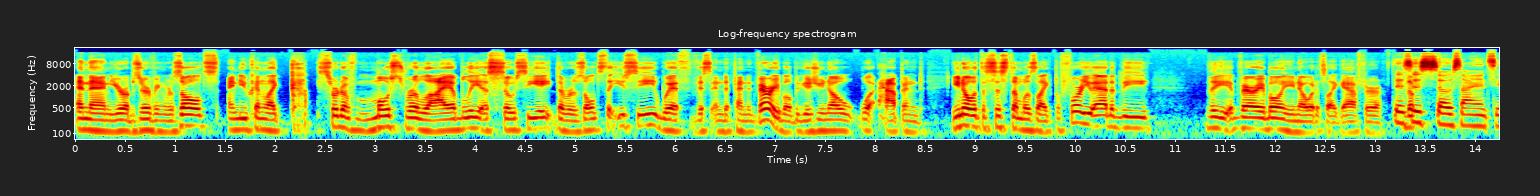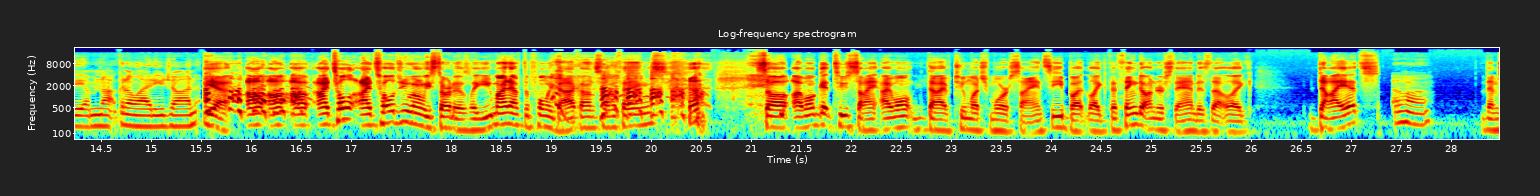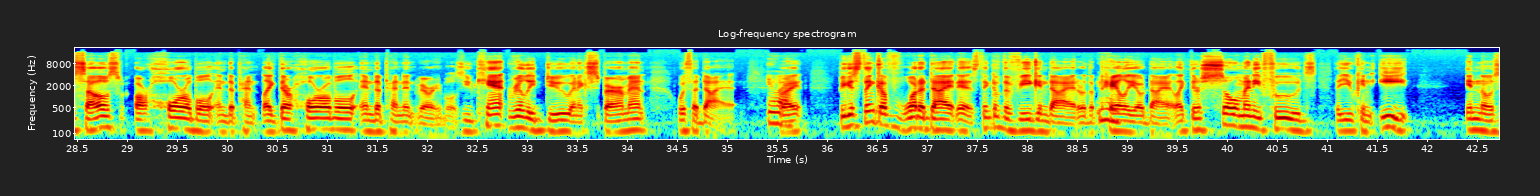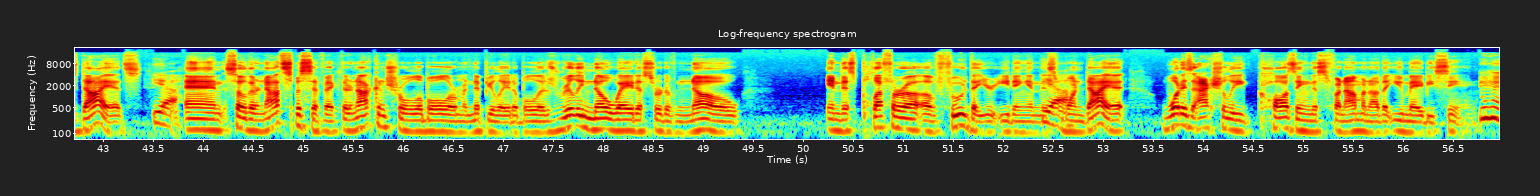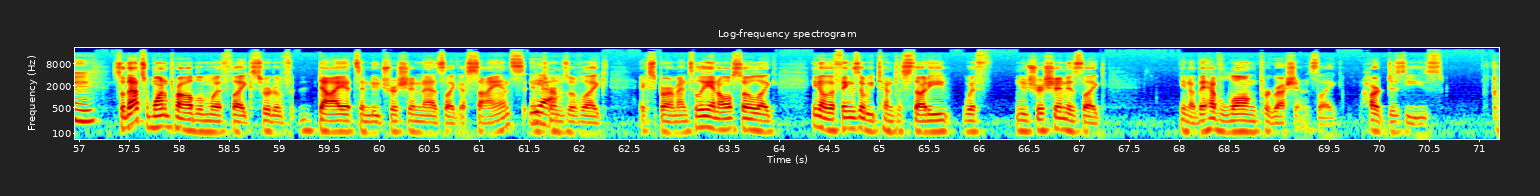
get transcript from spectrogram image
And then you're observing results, and you can like sort of most reliably associate the results that you see with this independent variable because you know what happened. You know what the system was like before you added the the variable, and you know what it's like after. this The- is so sciencey. I'm not gonna lie to you, Jon. yeah, I, I, I, I told I told you when we started. I was like, you might have to pull me back on some things. so I won't get too sci- I won't dive too much more sciency. But like the thing to understand is that like diets Uh huh. Themselves are horrible independent. Like they're horrible independent variables. You can't really do an experiment with a diet, right? Because think of what a diet is. Think of the vegan diet or the Mhm. paleo diet. Like there's so many foods that you can eat in those diets Yeah. and so they're not specific, they're not controllable or manipulatable. There's really no way to sort of know in this plethora of food that you're eating in this Yeah. one diet what is actually causing this phenomena that you may be seeing. Mm-hmm. So that's one problem with like sort of diets and nutrition as like a science in Yeah. terms of like experimentally and also like you know the things that we tend to study with nutrition is like you know they have long progressions like heart disease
